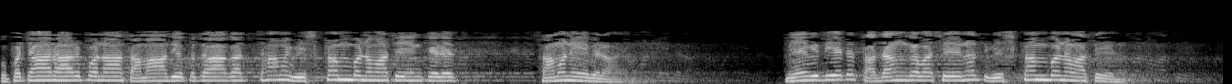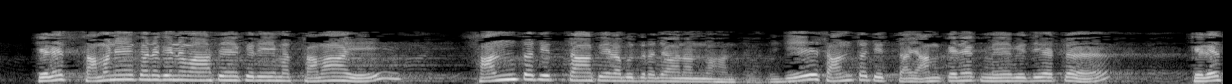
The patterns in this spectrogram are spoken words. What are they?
උපචාරාර්පණා සමාධිය උපදවා ගත්තාම විස්කම්බන වශයෙන් කෙලෙස් සමනය වෙලා යනවා. මේ විදිහට තදංග වශයෙන්ත් විස්කම්බන වශයෙන්ත් කෙලෙස් සමනය කරගෙන වාසය කිරීම තමයි සන්තචිත්තා කියලා බුදුරජාණන් වහන්සේ. මේ සන්තචිත්තා යම් කෙනෙක් මේ විදිහට කෙලෙස්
